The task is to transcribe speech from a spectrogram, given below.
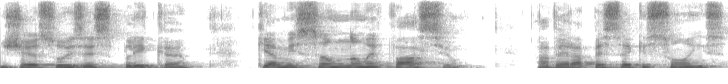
Jesus explica que a missão não é fácil, haverá perseguições.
